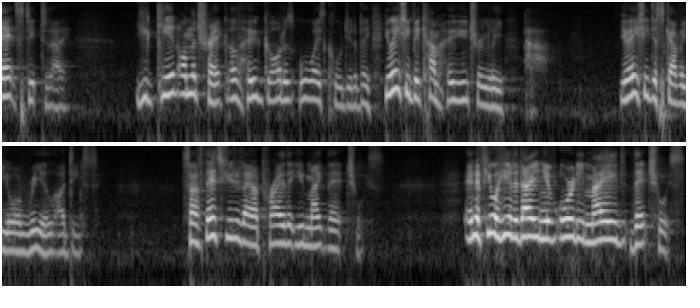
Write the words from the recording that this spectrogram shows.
that step today, you get on the track of who God has always called you to be. You actually become who you truly are. You actually discover your real identity. So if that's you today, I pray that you make that choice. And if you're here today and you've already made that choice,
